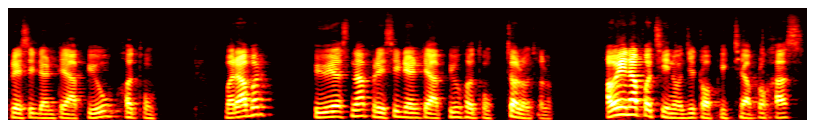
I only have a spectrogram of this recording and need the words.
પ્રેસિડેન્ટે આપ્યું હતું. બરાબર? યુએસના પ્રેસિડેન્ટે આપ્યું હતું. ચલો ચલો. હવે એના પછીનો જે ટોપિક છે, આપણો ખાસ.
